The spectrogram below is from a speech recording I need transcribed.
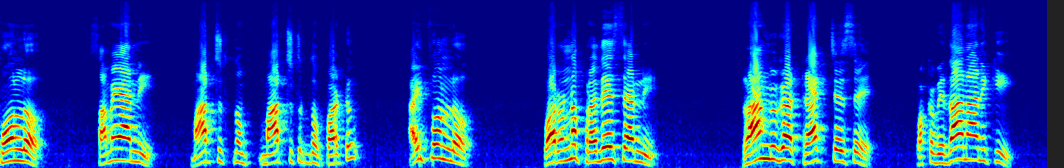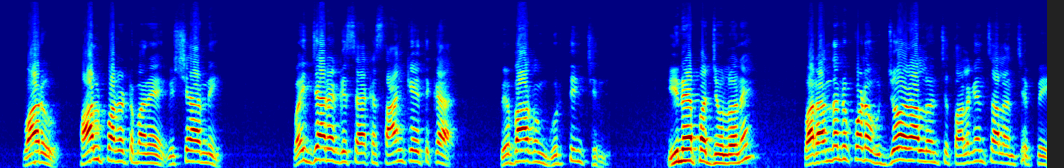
ఫోన్లో సమయాన్ని మార్చటం మార్చడంతో పాటు ఐఫోన్లో వారున్న ప్రదేశాన్ని రాంగుగా ట్రాక్ చేసే ఒక విధానానికి వారు పాల్పడటం అనే విషయాన్ని వైద్యారోగ్య శాఖ సాంకేతిక విభాగం గుర్తించింది. ఈ నేపథ్యంలోనే వారందరినీ కూడా ఉద్యోగాల నుంచి తొలగించాలని చెప్పి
